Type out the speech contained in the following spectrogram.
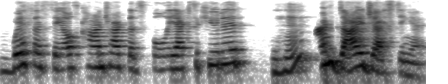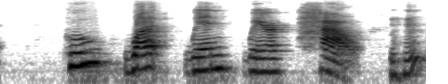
with a sales contract that's fully executed, Mhm. I'm digesting it. Who, what, when, where, how Mhm.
